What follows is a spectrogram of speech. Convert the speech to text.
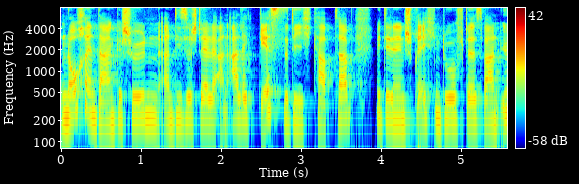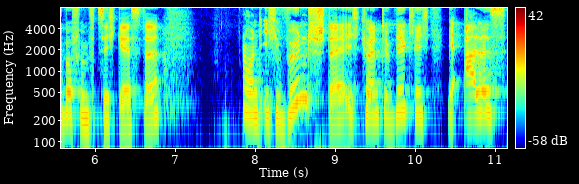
noch ein Dankeschön an dieser Stelle an alle Gäste, die ich gehabt habe, mit denen ich sprechen durfte. Es waren über 50 Gäste. Und ich wünschte, ich könnte wirklich mir alles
